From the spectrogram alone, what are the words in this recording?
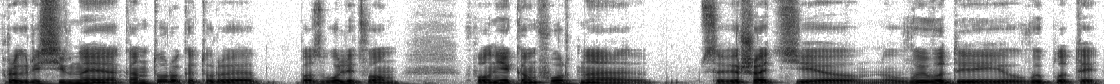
прогрессивная контора, которая позволит вам вполне комфортно совершать э, выводы, выплаты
